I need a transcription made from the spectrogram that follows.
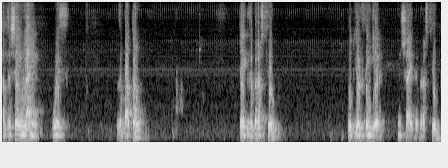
at the same line with the button take the brass tube, put your finger inside the brass tube,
